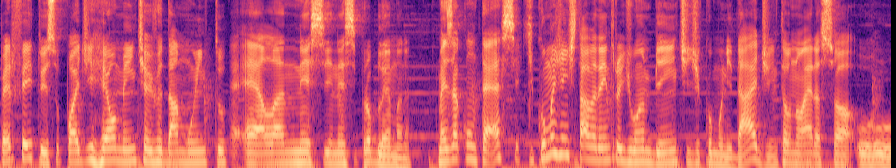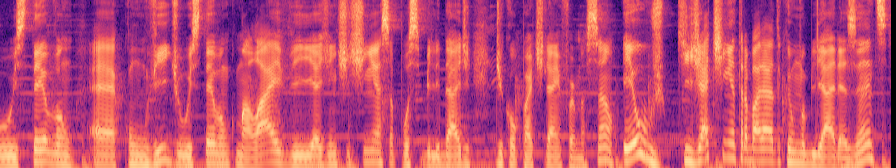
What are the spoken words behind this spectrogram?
Perfeito. Isso pode realmente ajudar muito ela nesse, nesse problema, né? Mas acontece que, como a gente estava dentro de um ambiente de comunidade, então não era só o, o Estevão é, com um vídeo, o Estevão com uma live e a gente tinha essa possibilidade de compartilhar informação. Eu, que já tinha trabalhado com imobiliárias antes,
